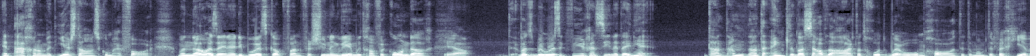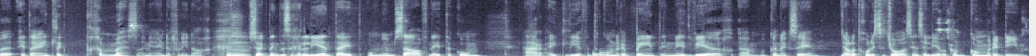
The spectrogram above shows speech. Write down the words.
En ek gaan hom met eerstehands kom ervaar. Want nou as hy nou die boodskap van verzoening weer moet gaan verkondig, Ja. Wat ons by Hoofstuk 4 gaan sien, het hy nie dan dan dan het eintlik dieselfde hart wat God oor hom gehad het om hom te vergewe, het hy eintlik gemis aan die einde van die dag. Mm. So ek dink dis 'n geleentheid om homself net te kom heruitleef en te kon repent en net weer ehm um, hoe kan ek sê, ja, dat God die situasie in sy lewe kon kon redeem.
